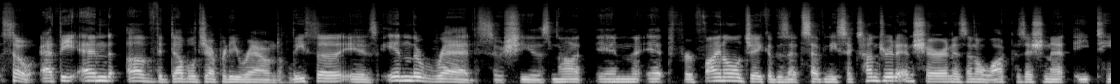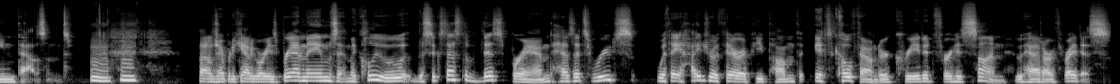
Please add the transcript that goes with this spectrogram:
So at the end of the double Jeopardy round, Lisa is in the red, so she is not in it for final. Jacob is at seventy six hundred, and Sharon is in a lock position at eighteen thousand. Mm-hmm. Final Jeopardy category is brand names, and the clue the success of this brand has its roots with a hydrotherapy pump its co founder created for his son who had arthritis.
